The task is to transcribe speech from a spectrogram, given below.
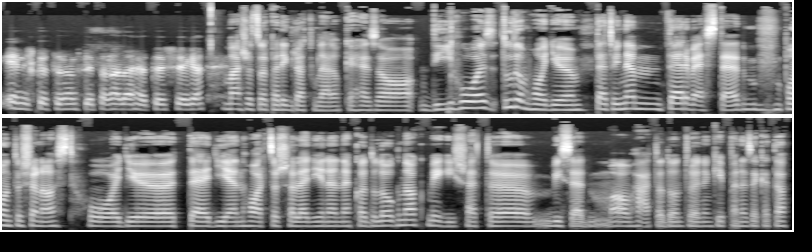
Én is köszönöm szépen a lehetőséget. Másodszor pedig gratulálok ehhez a díjhoz. Tudom, hogy tehát, hogy nem tervezted pontosan azt, hogy te egy ilyen harcosa legyél ennek a dolognak, mégis hát viszed a hátadon tulajdonképpen ezeket a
